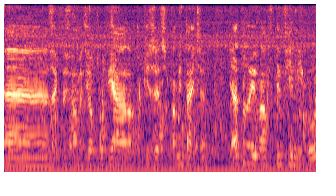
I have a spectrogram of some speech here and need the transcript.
e, że ktoś Wam będzie opowiadał takie rzeczy. Pamiętajcie, ja tutaj Wam w tym filmiku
